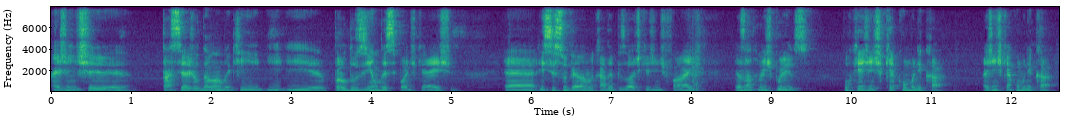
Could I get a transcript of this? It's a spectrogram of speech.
a gente tá se ajudando aqui e, e produzindo esse podcast é, e se superando cada episódio que a gente faz exatamente por isso. Porque a gente quer comunicar a gente quer comunicar.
